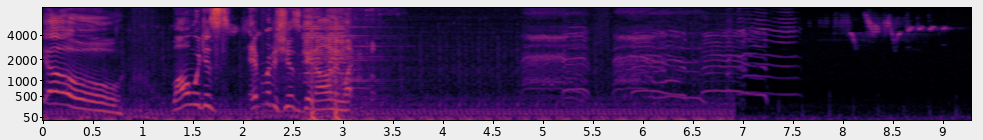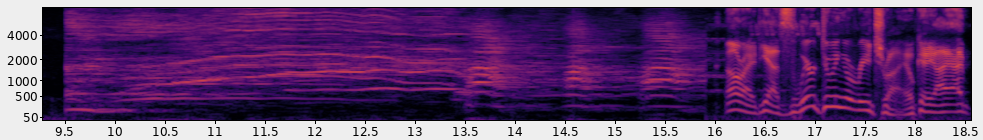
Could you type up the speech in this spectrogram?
Yo! Why don't we just... Everybody should just get on and like... All right, yes, we're doing a retry. Okay, I, I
